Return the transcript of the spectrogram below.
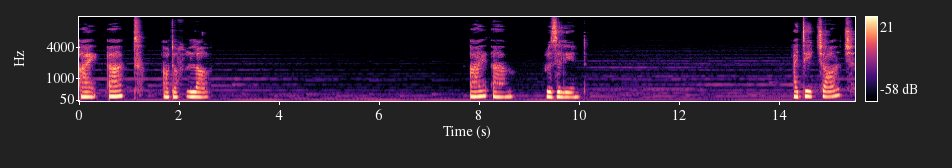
I act out of love. I am resilient. I take charge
